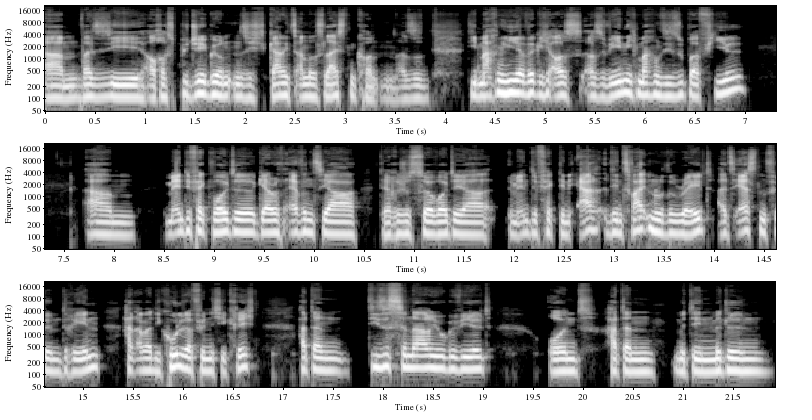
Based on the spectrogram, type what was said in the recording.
Ähm, weil sie auch aus Budgetgründen sich gar nichts anderes leisten konnten. Also die machen hier wirklich aus, aus wenig, machen sie super viel. Ähm, im Endeffekt wollte Gareth Evans ja, der Regisseur wollte ja im Endeffekt den, er den zweiten The Raid als ersten Film drehen, hat aber die Kohle dafür nicht gekriegt, hat dann dieses Szenario gewählt und hat dann mit den Mitteln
